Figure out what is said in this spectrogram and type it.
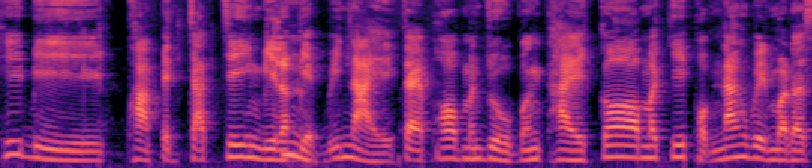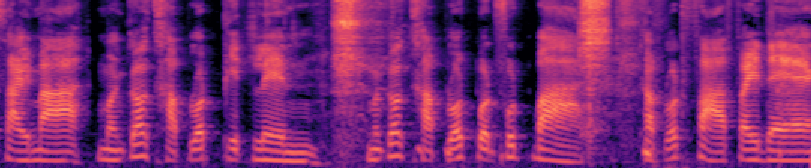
ที่มีความเป็นจัดจิ้งมีระเบียบวินัย แต่พอมันอยู่เมืองไทยก็เมื่อกี้ผมนั่งวินมอเตอร์ไซค์มา มันก็ขับรถผิดเลน มันก็ขับรถบนฟุตบาทขับรถฝ่าไฟแดง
